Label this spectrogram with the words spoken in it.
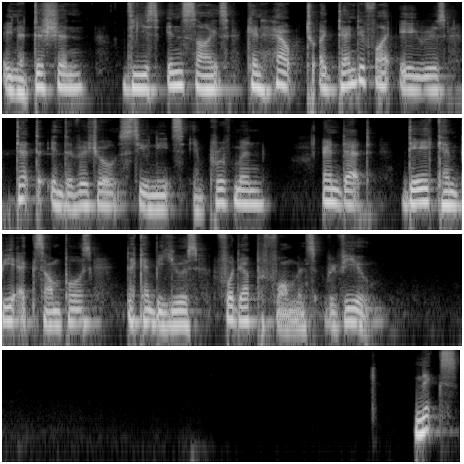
In addition, these insights can help to identify areas that the individual still needs improvement and that they can be examples that can be used for their performance review. Next,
